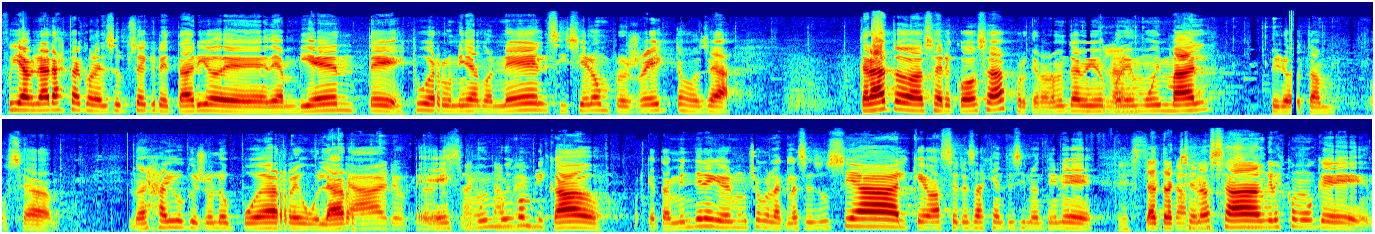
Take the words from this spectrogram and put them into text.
fui a hablar hasta con el subsecretario de, de ambiente, estuve reunida con él, se hicieron proyectos, o sea, trato de hacer cosas porque realmente a mí me Claro. pone muy mal, pero tam, o sea, no es algo que yo lo pueda regular. Claro, claro, es muy muy complicado, porque también tiene que ver mucho con la clase social, qué va a hacer esa gente si no tiene la atracción a sangre, es como que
